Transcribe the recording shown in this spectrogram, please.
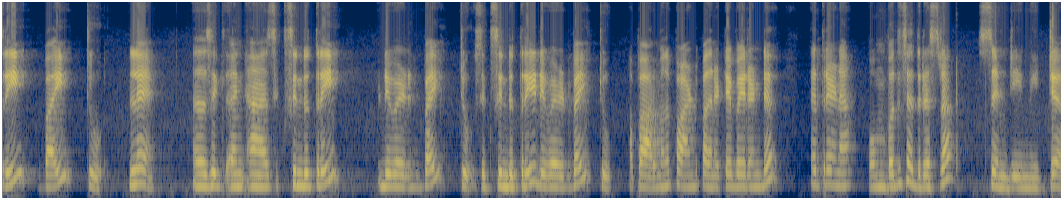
three by two അല്ലേ? Six six into three divided by two six into three divided by two അപ്പോൾ ആറുമൂന്ന് പോയിന്റ് പതിനെട്ട് ബൈ രണ്ട് എത്രയാണ്? ഒമ്പത് ചതുരശ്ര സെന്റിമീറ്റർ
